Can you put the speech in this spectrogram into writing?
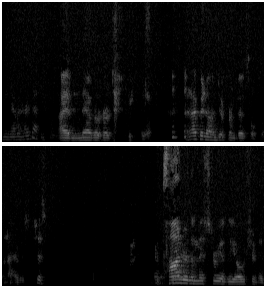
You never heard that before. I have never heard that before. and I've been on different vessels and I was just to ponder the mystery of the ocean at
